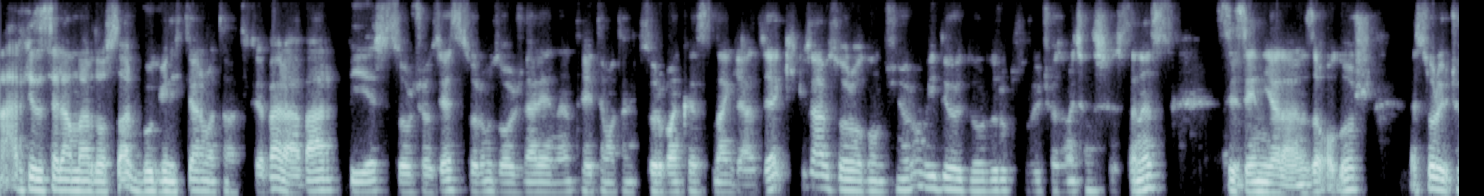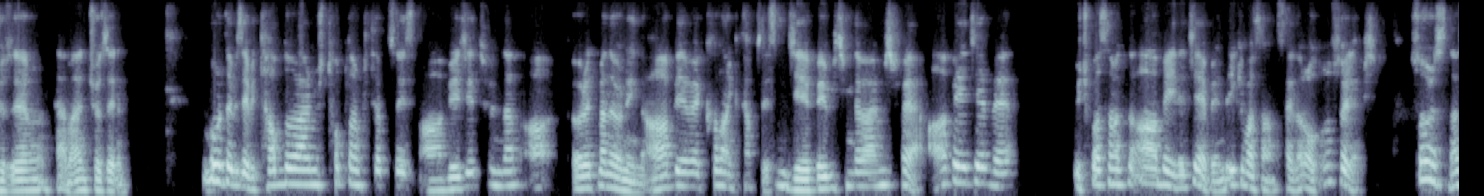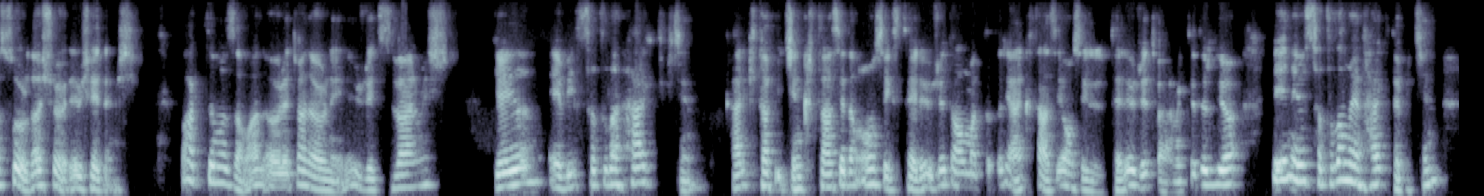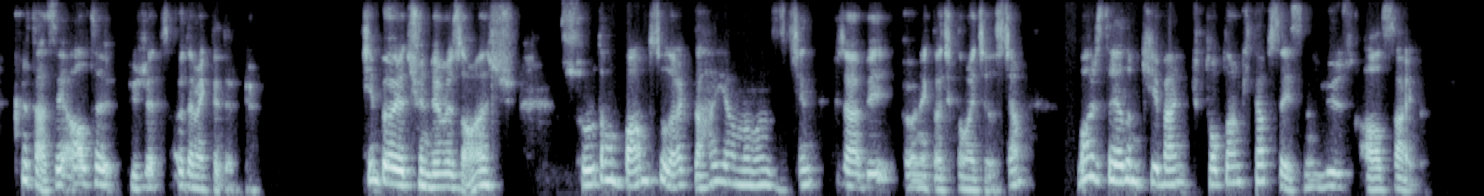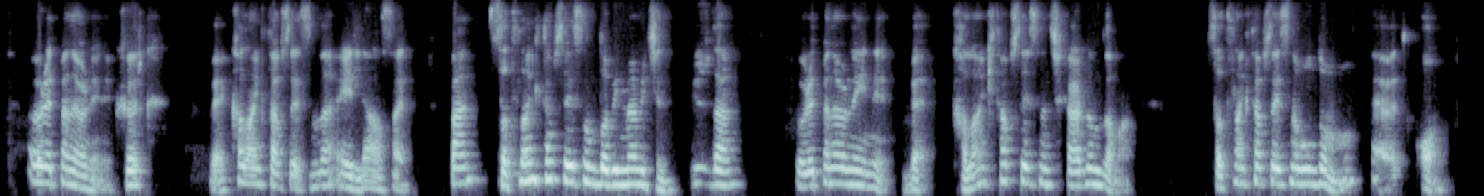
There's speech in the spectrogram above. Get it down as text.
Herkese selamlar dostlar. Bugün ihtiyar matematikle beraber bir soru çözeceğiz. Sorumuz orijinal yayınlanan TYT Matematik Soru Bankası'ndan gelecek. Güzel bir soru olduğunu düşünüyorum. Videoyu durdurup soruyu çözmeye çalışırsanız sizin yararınıza olur. Ve soruyu çözelim, hemen çözelim. Burada bize bir tablo vermiş. Toplam kitap sayısını ABC türünden A, öğretmen örneğini AB ve kalan kitap sayısını CB biçimde vermiş veya ABC ve 3 basamaklı AB ile CB'nin de 2 basamaklı sayılar olduğunu söylemiş. Sonrasında soruda şöyle bir şey demiş. Baktığımız zaman öğretmen örneğini ücretsiz vermiş. Yayın evi satılan her kitap için her kitap için kırtasiyeden 18 TL ücret almaktadır. Yani kırtasiye 18 TL ücret vermektedir diyor. Yayın evi satılamayan her kitap için kırtasiye 6 ücret ödemektedir diyor. Şimdi böyle düşündüğümüz zaman sorudan bağımsız olarak daha iyi anlamanız için güzel bir örnekle açıklamaya çalışacağım. Varsayalım ki ben toplam kitap sayısını 100 alsaydım. Öğretmen örneğini 40 ve kalan kitap sayısını da 50 alsaydım. Ben satılan kitap sayısını bulabilmem için 100'den öğretmen örneğini ve kalan kitap sayısını çıkardığım zaman satılan kitap sayısını buldum mu? Evet 10.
